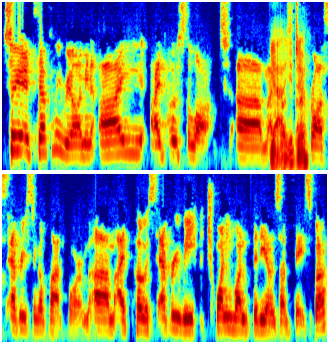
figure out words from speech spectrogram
So yeah, it's definitely real. I mean, I I post a lot. Um, I yeah, post you do across every single platform. Um, I post every week 21 videos on Facebook.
